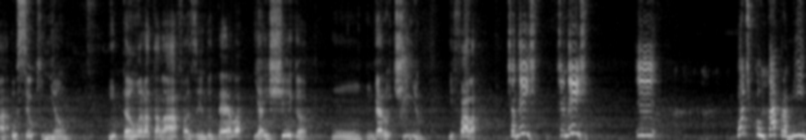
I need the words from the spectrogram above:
a, o seu quinhão. Então ela está lá fazendo dela, e aí chega um, um garotinho e fala: Tia Neide, Tia Neide, e pode contar para mim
